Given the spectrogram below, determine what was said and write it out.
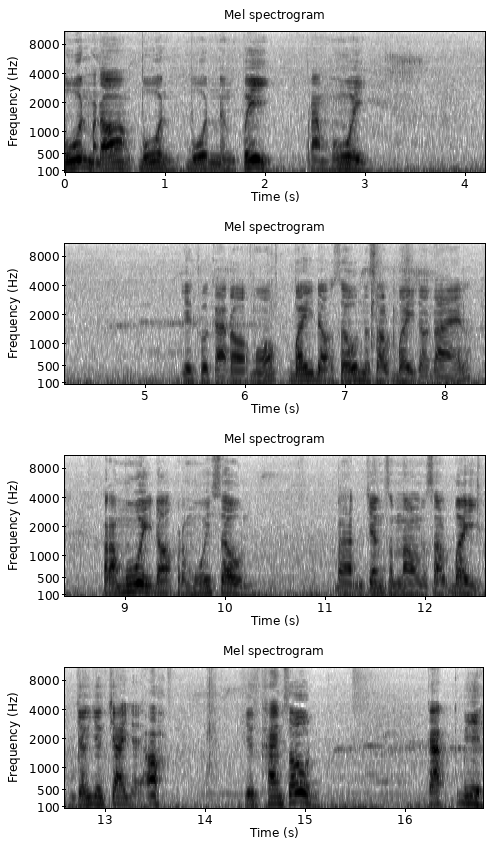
4ម្ដង4 4នឹង2 6 យើងធ្វើការដកមក3ដក0នៅសល់3ដដែល6ដក6 0បាទអញ្ចឹងសំណល់នៅសល់3អញ្ចឹងយើងចែកឲ្យអស់យើងថែម0កាត់ក្បៀស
